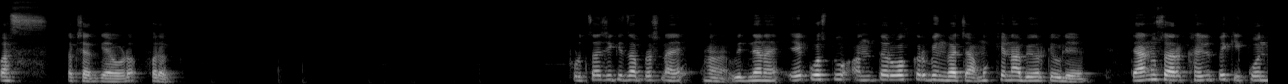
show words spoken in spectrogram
बस लक्षात घ्या एवढं फरक. पुढचा जिकीचा प्रश्न आहे हां विज्ञान आहे. एक वस्तू अंतर्वक्र भिंगाच्या मुख्य नाभीवर ठेवली आहे. त्यानुसार खालीलपैकी कोण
